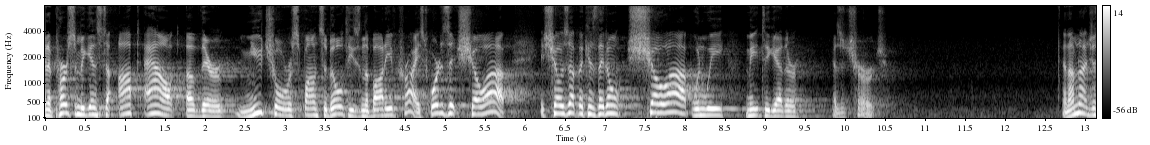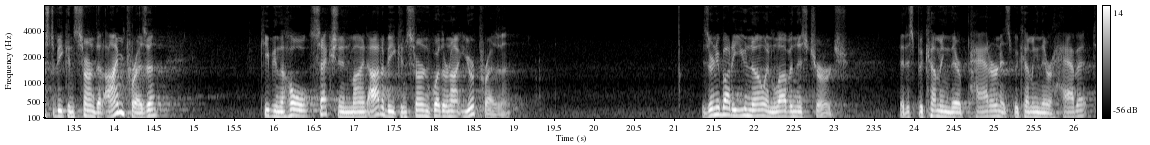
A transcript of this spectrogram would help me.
and a person begins to opt out of their mutual responsibilities in the body of Christ, where does it show up? It shows up because they don't show up when we meet together as a church. And I'm not just to be concerned that I'm present, keeping the whole section in mind, I ought to be concerned whether or not you're present. Is there anybody you know and love in this church that it's becoming their pattern, it's becoming their habit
